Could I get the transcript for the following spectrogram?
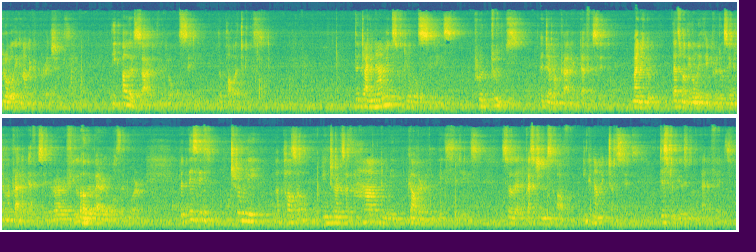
global economic operations. The other side of the global city, the politics. The dynamics of global cities produce a democratic deficit. Mind you, that's not the only thing producing a democratic deficit. There are a few other variables at work. But this is truly a puzzle in terms of how do we govern questions of economic justice, distribution of benefits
